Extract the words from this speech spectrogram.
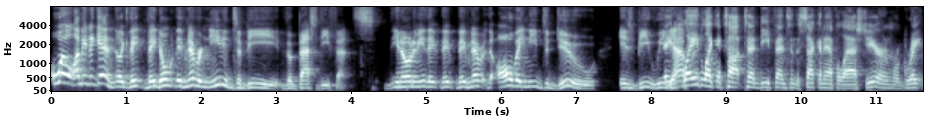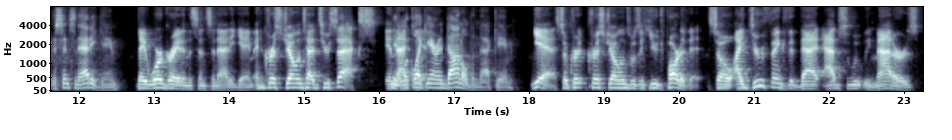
Well, I mean, again, like they they don't they've never needed to be the best defense. You know what I mean? They, they they've never all they need to do is be league. They played like a top ten defense in the second half of last year and were great in the Cincinnati game. They were great in the Cincinnati game, and Chris Jones had two sacks in yeah, that. Looked game. like Aaron Donald in that game. Yeah, so Chris Jones was a huge part of it. So I do think that that absolutely matters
